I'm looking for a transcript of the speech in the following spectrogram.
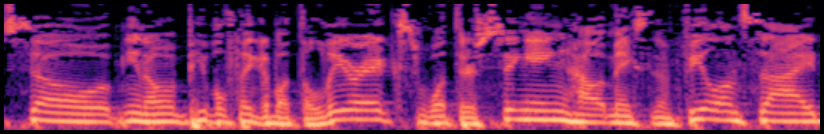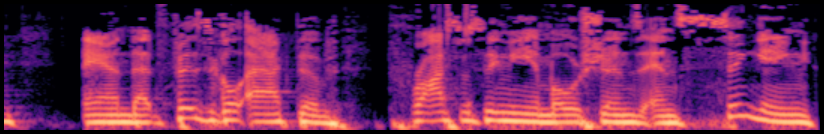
So you know, people think about the lyrics, what they're singing, how it makes them feel inside, and that physical act of processing the emotions and singing.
